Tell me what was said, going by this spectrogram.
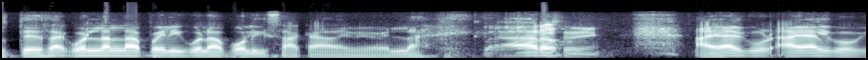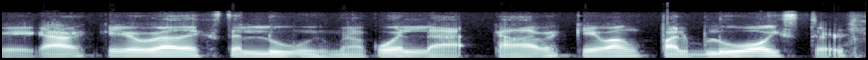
Ustedes se acuerdan la película Police Academy, ¿verdad? Claro. Sí. Hay, algo, hay algo que cada vez que yo veo a Dexter Loomis me acuerda, cada vez que van para el Blue Oyster.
